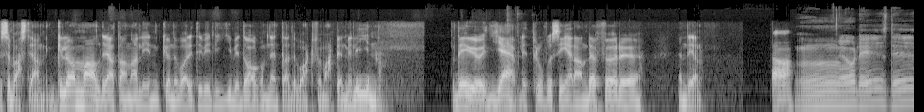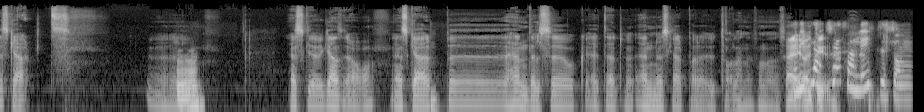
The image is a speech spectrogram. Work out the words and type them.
Sebastian, glöm aldrig att Anna Lind kunde varit vid liv idag om det inte hade varit för Martin Melin. Det är ju jävligt provocerande för eh, en del. Ja. Mm, jo, det är, det är skarpt. Eh, Mm. En, sk- ganska, ja, en skarp eh, händelse och ett än- ännu skarpare uttalande får man säga. Men ibland känns han lite som...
